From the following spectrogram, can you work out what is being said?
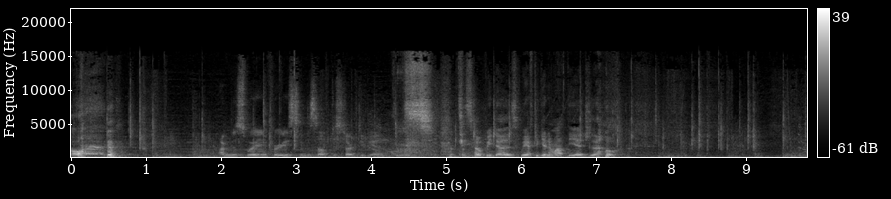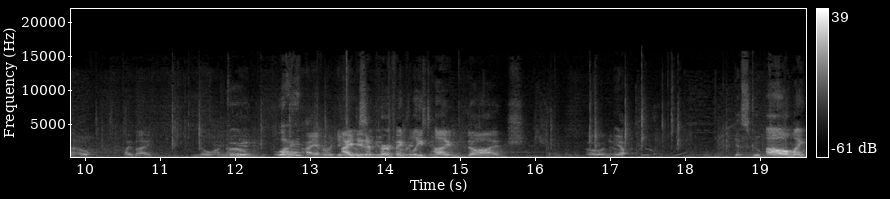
Oh. I'm just waiting for Easton to self-destruct again. Let's hope he does. We have to get him off the edge though. Uh oh. Bye bye. No, I'm not Boom. dead. What? I have a ridiculous. I did a perfectly timed dodge. Oh no. Yep. Get scooped. Oh my.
